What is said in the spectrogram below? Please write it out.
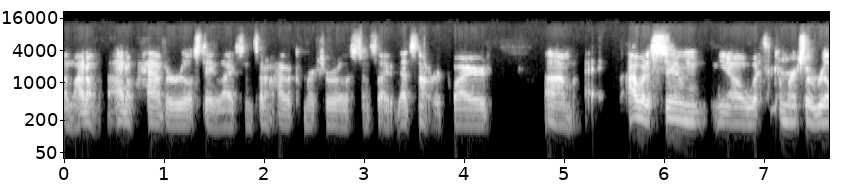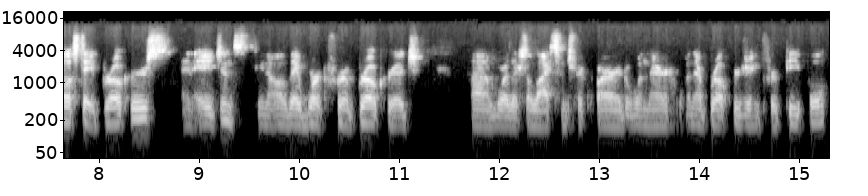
Um, I don't I don't have a real estate license. I don't have a commercial real estate license. That's not required. Um, I, I would assume you know with commercial real estate brokers and agents, you know they work for a brokerage um, where there's a license required when they're when they're brokeraging for people.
